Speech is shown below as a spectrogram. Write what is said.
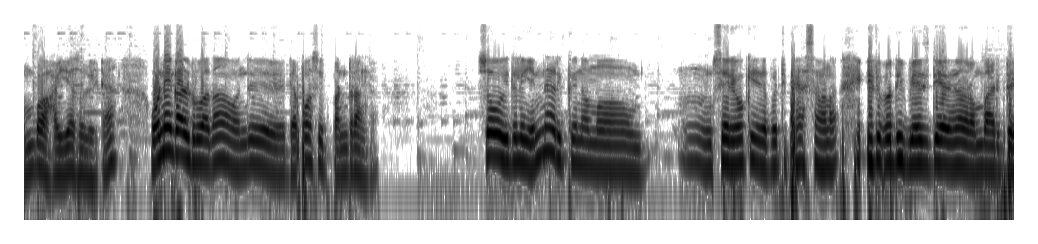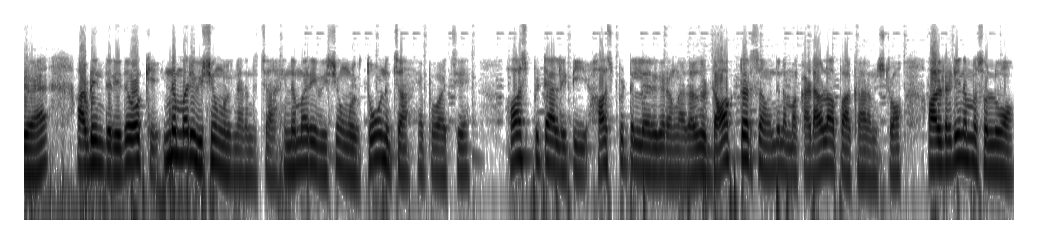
ரொம்ப ஹையாக சொல்லிட்டேன். ஒன்றே கால் ரூபா தான் வந்து டெபாசிட் பண்ணுறாங்க ஸோ இதில் என்ன இருக்குது நம்ம சரி ஓகே இதை பற்றி பேச வேணாம். இதை பற்றி பேசிட்டே இருந்தால் ரொம்ப அறுத்துருவேன் அப்படின்னு தெரியுது. ஓகே இந்த மாதிரி விஷயம் உங்களுக்கு நடந்துச்சா? இந்த மாதிரி விஷயம் உங்களுக்கு தோணுச்சா எப்போவாச்சு? ஹாஸ்பிட்டாலிட்டி ஹாஸ்பிட்டலில் இருக்கிறவங்க அதாவது டாக்டர்ஸை வந்து நம்ம கடவுளாக பார்க்க ஆரம்பிச்சிட்டோம். ஆல்ரெடி நம்ம சொல்லுவோம்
